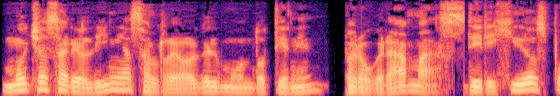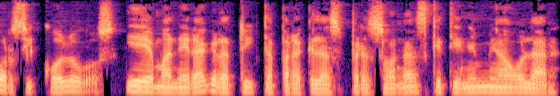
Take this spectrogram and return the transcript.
muchas aerolíneas alrededor del mundo tienen programas dirigidos por psicólogos y de manera gratuita para que las personas que tienen miedo a volar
